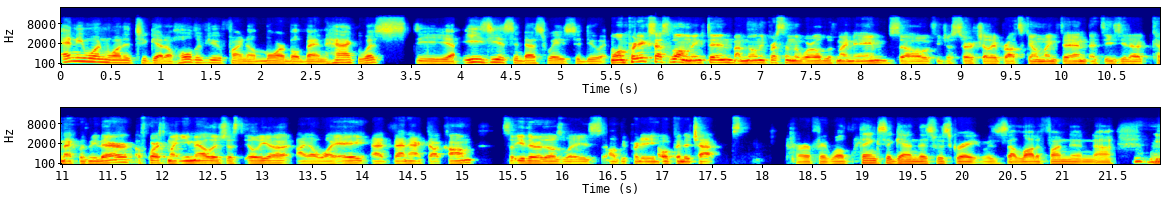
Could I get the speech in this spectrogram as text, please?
anyone wanted to get a hold of you, find out more about VanHack, what's the easiest and best ways to do it? Well, I'm pretty accessible on LinkedIn. I'm the only person in the world with my name. So if you just search Ilya Brodsky on LinkedIn, it's easy to connect with me there. Of course, my email is just Ilya, I L Y A, at vanhack.com. So either of those ways, I'll be pretty open to chat. Perfect. Well, thanks again. This was great. It was a lot of fun. And uh, mm-hmm. we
